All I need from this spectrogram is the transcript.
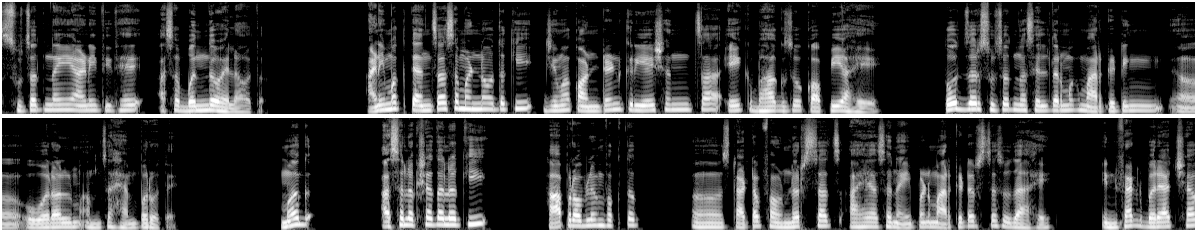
सुचत नाही आणि तिथे असं बंद व्हायला होतं. आणि मग त्यांचं असं म्हणणं होतं की जेव्हा कॉन्टेंट क्रिएशनचा एक भाग जो कॉपी आहे तोच जर सुचत नसेल तर मग मार्केटिंग ओव्हरऑल आमचं हॅम्पर होतं मग असं लक्षात आलं की हा प्रॉब्लेम फक्त स्टार्टअप फाउंडर्सचाच आहे असं नाही पण मार्केटर्सचा सुद्धा आहे इनफॅक्ट बऱ्याचशा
